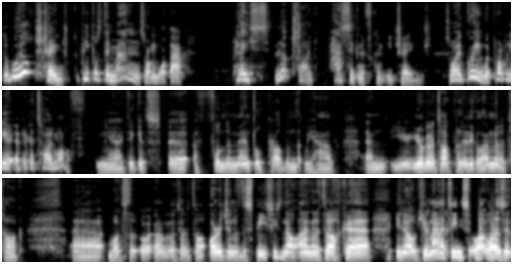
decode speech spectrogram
the world's changed. People's demands on what that place looks like has significantly changed. So I agree, we're probably a, a bit of time off. Yeah, I think it's a, a fundamental problem that we have, and you, you're going to talk political. I'm going to talk. Uh, what's the? I'm going to talk origin of the species. No, I'm going to talk. Uh, you know, humanities. what what is it?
